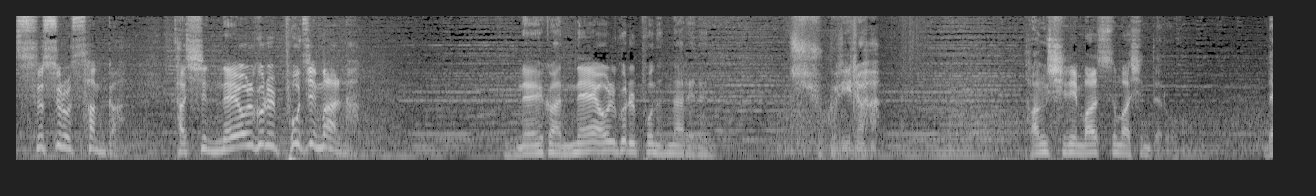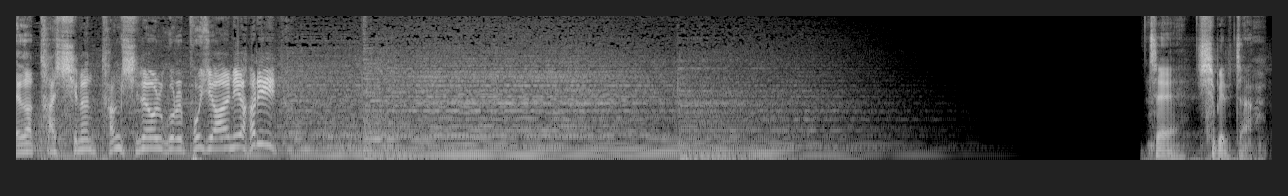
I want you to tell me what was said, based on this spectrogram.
스스로 삼가 다시 내 얼굴을 보지 말라. 내가 내 얼굴을 보는 날에는 죽으리라. 당신이 말씀하신 대로 내가 다시는 당신의 얼굴을 보지 아니하리이다. 제 11장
